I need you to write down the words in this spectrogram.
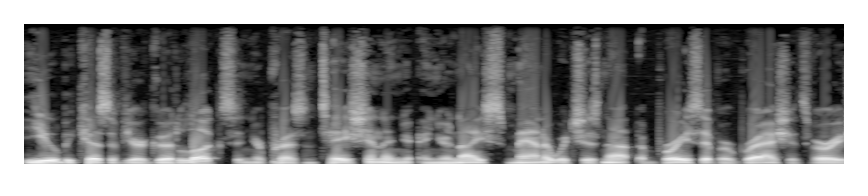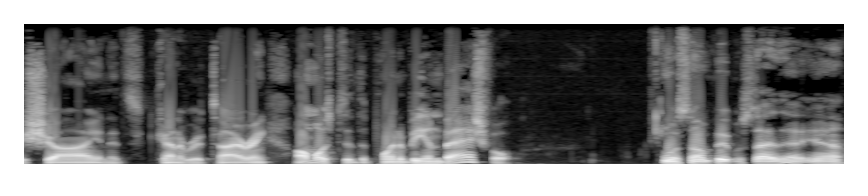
you because of your good looks and your presentation and your and your nice manner, which is not abrasive or brash. It's very shy and it's kind of retiring, almost to the point of being bashful. Well, some people say that. Yeah,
